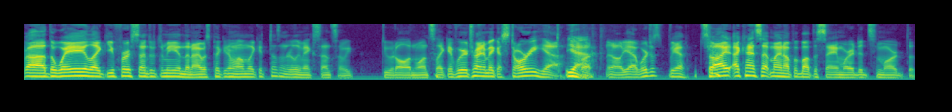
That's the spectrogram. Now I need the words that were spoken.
Uh, the way like you first sent it to me, and then I was picking them. I'm like, it doesn't really make sense. So we do it all in once. Like if we were trying to make a story, yeah, Yeah. But, no, yeah, we're just yeah. So I, I kind of set mine up about the same, where I did some more the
